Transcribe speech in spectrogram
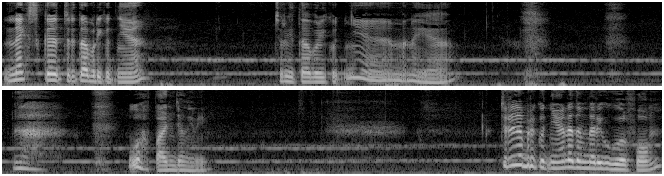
Next ke cerita berikutnya. Cerita berikutnya mana ya? Wah panjang ini. Cerita berikutnya datang dari Google Form.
